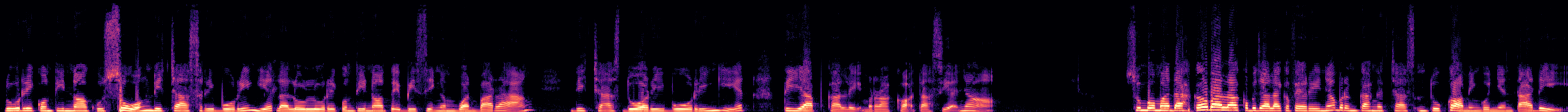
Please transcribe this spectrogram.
Luri kontina kusung dicas RM1,000. Lalu luri kontina tik bisi ngembuan barang dicas RM2,000 tiap kali merakak tasiaknya. Sumber madah ke bala ke berjalai ke ferinya berengkah ngecas entuka minggu nyen tadi.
